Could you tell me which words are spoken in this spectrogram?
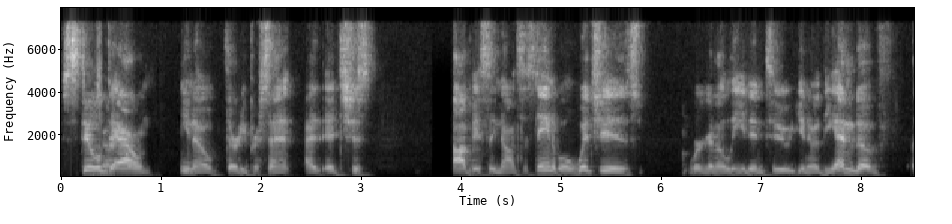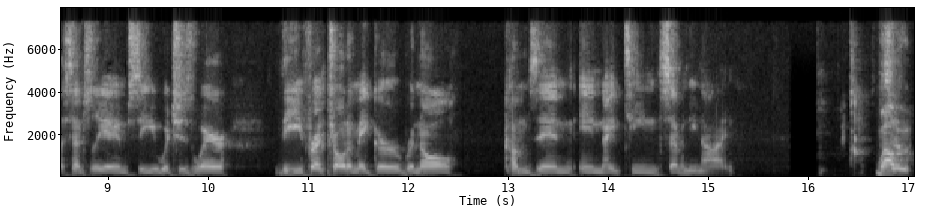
still Exactly. down, you know, 30%. It's just obviously not sustainable, which is we're going to lead into you know the end of essentially AMC, which is where the French automaker Renault comes in in 1979. well, So-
